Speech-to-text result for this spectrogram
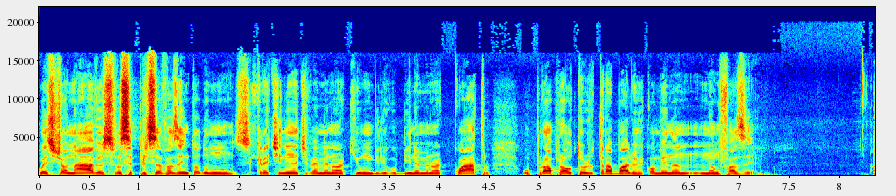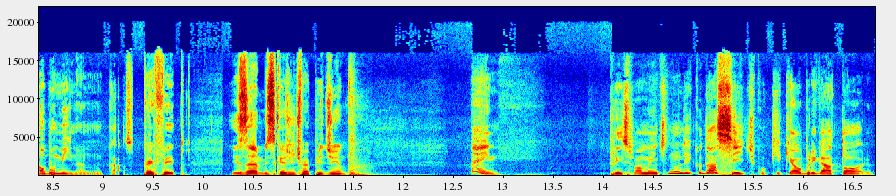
questionável se você precisa fazer em todo mundo. Se creatinina tiver menor que 1, bilirrubina menor que 4, o próprio autor do trabalho recomenda não fazer. Albumina, no caso. Perfeito. Exames que a gente vai pedindo? Bem, principalmente no líquido acítico. O que, que é obrigatório?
